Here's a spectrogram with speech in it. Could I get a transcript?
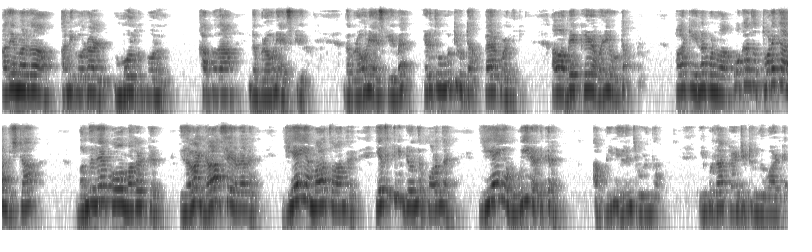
அதே மாதிரி தான் அன்னைக்கு ஒரு நாள் மோலுக்கு போனது. அப்போ தான் இந்த ப்ரௌனி ஐஸ்கிரீம் இந்த ப்ரௌனி ஐஸ்கிரீமை எடுத்து ஊட்டி விட்டான் பேர குழந்தைக்கு. அவன் அப்படியே கீழே வழி விட்டான். பாட்டி என்ன பண்ணுவான் உட்காந்து துடைக்க ஆரம்பிச்சிட்டா. வந்ததே கோவம் மகளுக்கு. இதெல்லாம் யார் செய்கிற வேலை? ஏன் என் மரத்தை வாங்குற? எதுக்கு நீ இப்படி வந்து பிறந்த? ஏன் என் உயிரை எடுக்கிற அப்படின்னு எரிஞ்சு விழுந்தான் இப்படிதான் கழிஞ்சிட்டு இருந்தது வாழ்க்கை.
